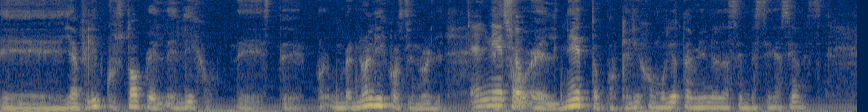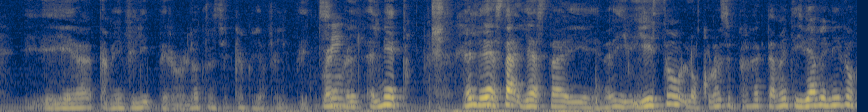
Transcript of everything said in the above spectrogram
eh, Jean-Philippe Cousteau, el, el hijo, este, no el hijo, sino el, El nieto. el nieto, porque el hijo murió también en las investigaciones. Y, era también Philippe, pero el otro sí creo que Jean-Philippe. Bueno, Sí. el, el nieto. Él ya está, ya está ahí. Y, y esto lo conoce perfectamente y ha venido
